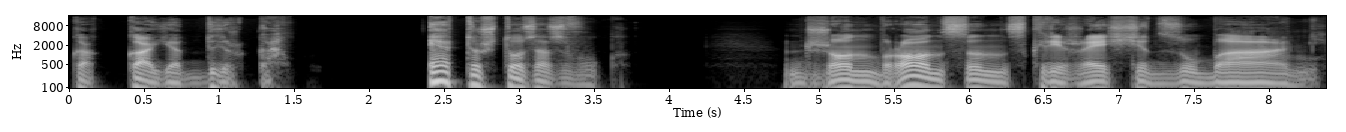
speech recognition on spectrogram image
какая дырка! Это что за звук? Джон Бронсон скрежещет зубами.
